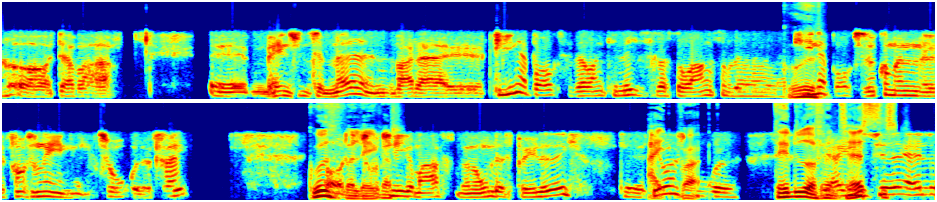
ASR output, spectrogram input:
få. Og der var, øh, med hensyn til maden, var der øh, Kina-bokse. Der var en kinesisk restaurant, som lavede Gud. Kina-bokse. Så kunne man øh, få sådan en, to eller tre. Gud, og hvor lækkert. diskotek om aftenen, og nogen, der spillede, ikke? Det, det Ej, var hvor- sgu... Øh, Det lyder jeg fantastisk. inviterede alle,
